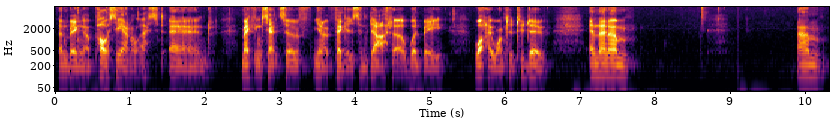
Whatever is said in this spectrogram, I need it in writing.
then being a policy analyst and making sense of you know figures and data would be what I wanted to do. And then um, um,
